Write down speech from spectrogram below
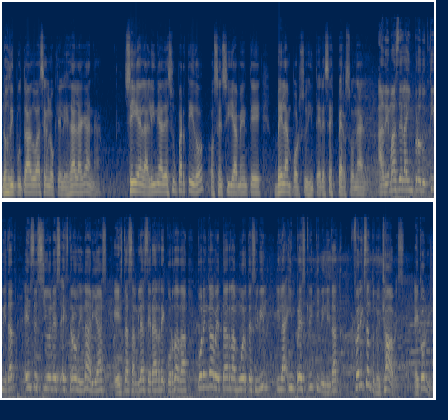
los diputados hacen lo que les da la gana siguen la línea de su partido o sencillamente velan por sus intereses personales. Además de la improductividad en sesiones extraordinarias, esta asamblea será recordada por engavetar la muerte civil y la imprescriptibilidad. Félix Antonio Chávez, Economía.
